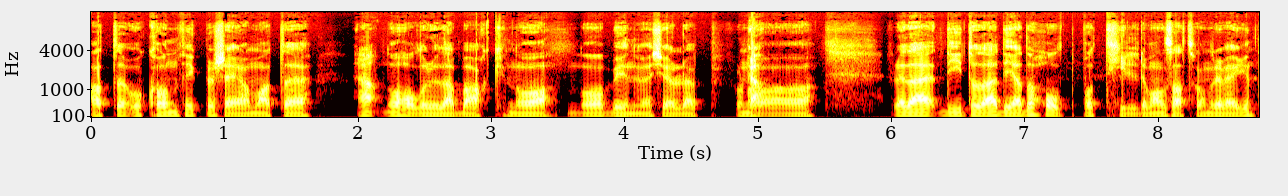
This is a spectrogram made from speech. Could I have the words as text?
at Ocon fikk beskjed om at Ja. nå holder du deg bak, nå, nå begynner vi å kjøre løp. For nå, for det der, de to der, de hadde holdt på til de hadde satt hverandre i veggen.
